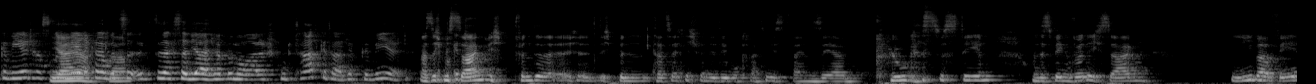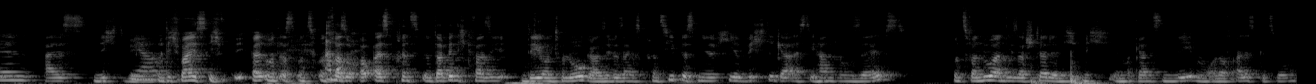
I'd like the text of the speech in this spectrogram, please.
gewählt hast in Ja, ja, Amerika, würdest du, sagst dann, ja, ich habe eine moralisch gute Tat getan, ich habe gewählt. Also ich muss Gibt- sagen, ich finde, ich, ich bin tatsächlich finde, Demokratie ist ein sehr kluges System und deswegen würde ich sagen, lieber wählen als nicht wählen. Ja. Und ich weiß, ich äh, und, das, und, und, zwar so als Prinzip, und da bin ich quasi Deontologe. Also ich würde sagen, das Prinzip ist mir hier wichtiger als die Handlung selbst. Und zwar nur an dieser Stelle, nicht, nicht im ganzen Leben oder auf alles bezogen.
